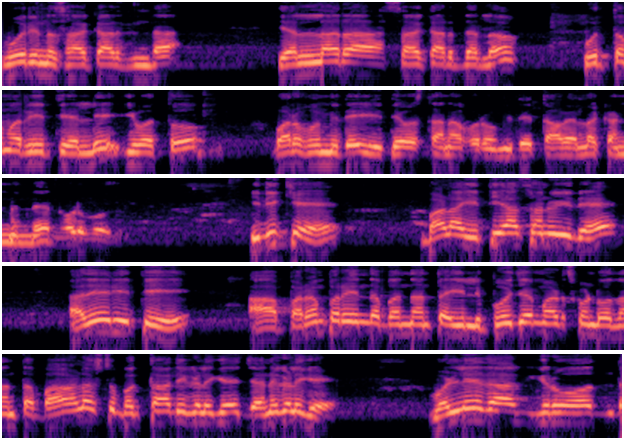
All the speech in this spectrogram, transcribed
ಊರಿನ ಸಹಕಾರದಿಂದ ಎಲ್ಲರ ಸಹಕಾರದಲ್ಲೂ ಉತ್ತಮ ರೀತಿಯಲ್ಲಿ ಇವತ್ತು ಹೊರಹೊಮ್ಮಿದೆ ಈ ದೇವಸ್ಥಾನ ಹೊರಹೊಮ್ಮಿದೆ. ತಾವೆಲ್ಲ ಕಣ್ಣಿಂದ ನೋಡ್ಬೋದು ಇದಕ್ಕೆ ಬಹಳ ಇತಿಹಾಸನೂ ಇದೆ. ಅದೇ ರೀತಿ ಆ ಪರಂಪರೆಯಿಂದ ಬಂದಂತ ಇಲ್ಲಿ ಪೂಜೆ ಮಾಡಿಸ್ಕೊಂಡು ಹೋದಂತ ಬಹಳಷ್ಟು ಭಕ್ತಾದಿಗಳಿಗೆ ಜನಗಳಿಗೆ ಒಳ್ಳೇದಾಗಿರುವಂತ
